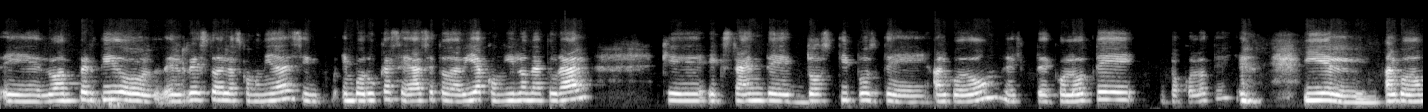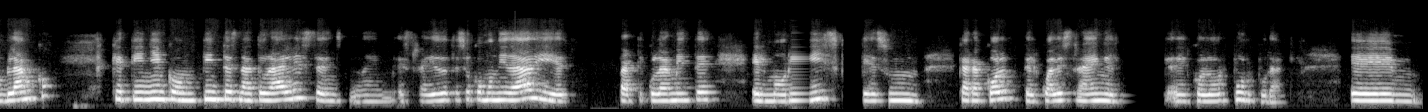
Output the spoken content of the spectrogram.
Eh, lo han perdido el resto de las comunidades y en Boruca se hace todavía con hilo natural que extraen de dos tipos de algodón, el tecolote, tocolote y el algodón blanco que tiñen con tintes naturales extraídos de su comunidad y particularmente el moris, que es un caracol del cual extraen el, color púrpura. Em,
